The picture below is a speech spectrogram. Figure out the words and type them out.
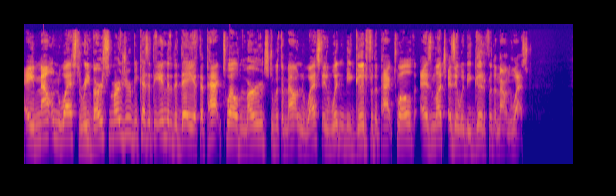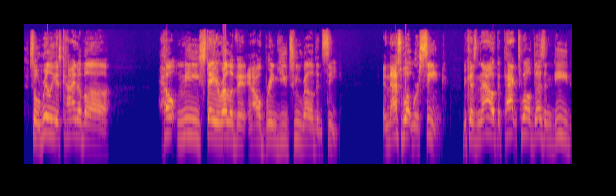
a Mountain West reverse merger because at the end of the day, if the Pac 12 merged with the Mountain West, it wouldn't be good for the Pac 12 as much as it would be good for the Mountain West. So, really, it's kind of a help me stay relevant and I'll bring you to relevancy. And that's what we're seeing. Because now, if the Pac 12 does indeed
